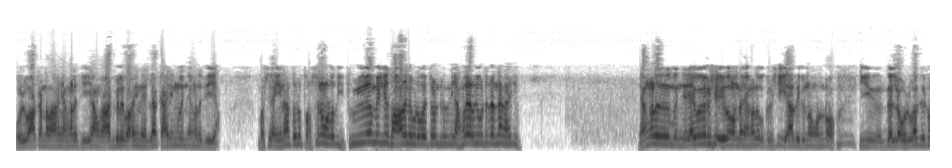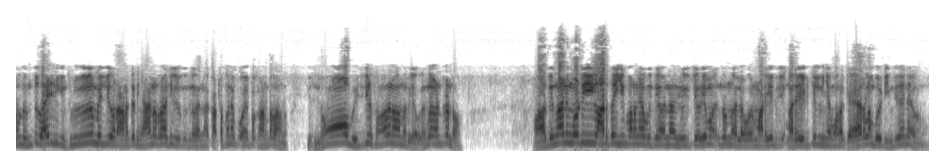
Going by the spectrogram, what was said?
ഒഴിവാക്കേണ്ടതാണ്. ഞങ്ങൾ ചെയ്യാം. കാർഡുകൾ പറയുന്ന എല്ലാ കാര്യങ്ങളും ഞങ്ങൾ ചെയ്യാം. പക്ഷെ അതിനകത്തൊരു പ്രശ്നമുള്ളത് ഇത്രയും വലിയ സാധനം ഇവിടെ വെച്ചുകൊണ്ടിരുന്നത് ഞങ്ങളെ ഇറക്കി വിട്ടിട്ട് എന്നാ കാര്യം? ഞങ്ങൾ ജൈവകൃഷി ചെയ്തുകൊണ്ടോ ഞങ്ങൾ കൃഷി ചെയ്യാതിരുന്നതുകൊണ്ടോ ഈ ഇതെല്ലാം ഒഴിവാക്കിയിട്ടുണ്ടോ എന്ത് കാര്യമായിരിക്കും? ഇത്രയും വലിയ ഒരു അണക്കെട്ട് ഞാനൊരു പ്രാവശ്യം പിന്നെ കട്ടപ്പന പോയപ്പോൾ കണ്ടതാണ്. എന്നോ വലിയ സാധനമാണെന്നറിയാമോ നിങ്ങൾ കണ്ടിട്ടുണ്ടോ? ഞാൻ ഇങ്ങോട്ട് ഈ അടുത്ത ഈ പറഞ്ഞ ചെറിയ ഇതൊന്നും അല്ല മറയി മരയിടിച്ചിൽ ഞാൻ പോകുന്ന കേരളം പോയിട്ട് ഇന്ത്യ തന്നെ കാണും.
